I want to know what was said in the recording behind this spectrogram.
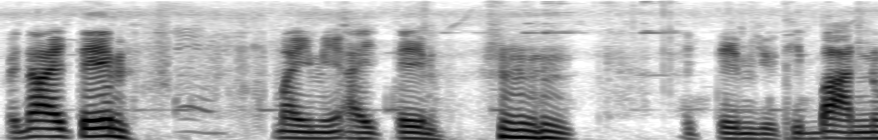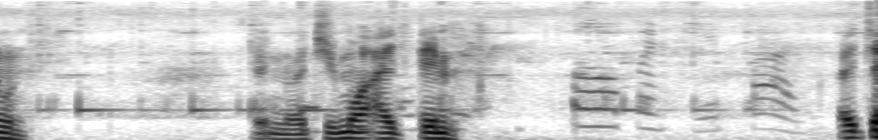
ไปได้ไอติมเออไม่มีไอติมไอติมอยู่ที่บ้านนู่นเดี๋ยวหนูจิโมไอติมพ่อไปซื้อไปไปเจ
